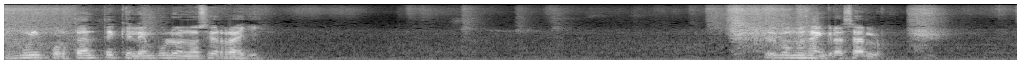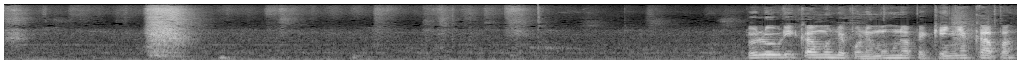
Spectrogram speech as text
Es muy importante que el émbulo no se raye. Entonces vamos a engrasarlo. Lo lubricamos, le ponemos una pequeña capa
